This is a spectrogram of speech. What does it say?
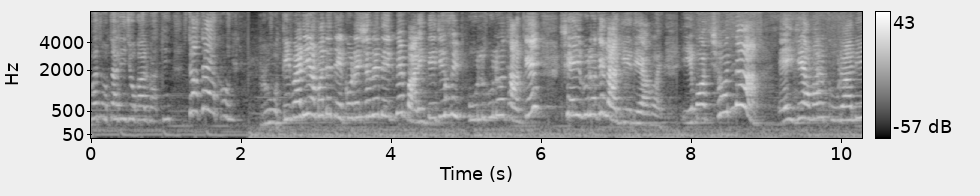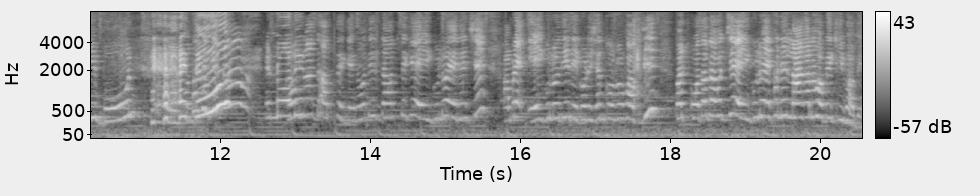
বাট ওটারই জোগাড় বাকি। টাটা এখন প্রতিবারই আমাদের ডেকোরেশনে দেখবে, বাড়িতে যে ওই ফুলগুলো থাকে, সেইগুলোকে লাগিয়ে দেওয়া হয়। এবছর না, এই যে আমার কুরানি বোন নদীর ধার থেকে নদীর ধার থেকে এইগুলো এনেছে। আমরা এইগুলো দিয়ে ডেকোরেশন করব ভাবছি। বাট কথাটা হচ্ছে এইগুলো এখানে লাগানো হবে কীভাবে?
